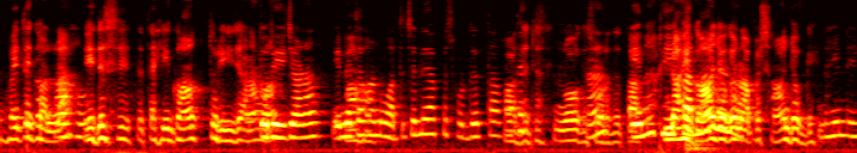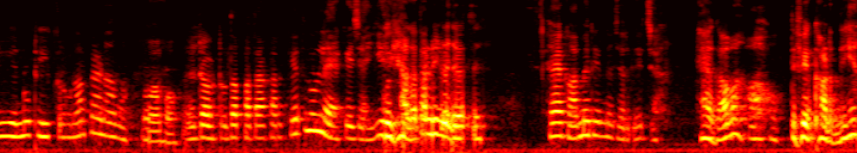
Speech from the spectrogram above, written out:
ਉਹੀ ਤੇ ਗੱਲ ਆ ਇਹਦੇ ਸਿਰ ਤੇ ਤਾਂ ਹੀ ਗਾਂ ਤੁਰੀ ਜਾਣਾ। ਤੁਰੀ ਜਾਣਾ ਇਹਨੇ ਤਾਂ ਸਾਨੂੰ ਅੱਧ ਚ ਲਿਆ ਕੇ ਸੁੱਟ ਦਿੱਤਾ ਵਾ ਅੱਧ ਚ ਲੋਕ ਸੁੱਟ ਦਿੱਤਾ। ਨਾ ਹੀ ਗਾਂ ਜੋਗੇ ਨਾ ਪਛਾਣ ਜੋਗੇ। ਨਹੀਂ ਨਹੀਂ ਇਹਨੂੰ ਠੀਕ ਕਰਾਉਣਾ ਪੈਣਾ ਵਾ। ਆਹੋ। ਡਾਕਟਰ ਦਾ ਪਤਾ ਕਰਕੇ ਤੈਨੂੰ ਲੈ ਕੇ ਜਾਈਏ। ਕੋਈ ਹੈਗਾ ਤੁਹਾਡੀ ਨਜ਼ਰ 'ਚ ਹੈਗਾ ਮੇਰੀ ਨਜ਼ਰ ਵਿੱਚ। ਹੈਗਾ ਵਾ ਆਹੋ। ਤੇ ਫਿਰ ਖੜਦੇ ਆ।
